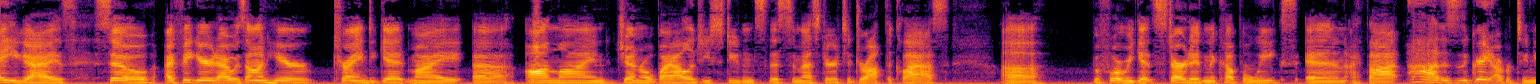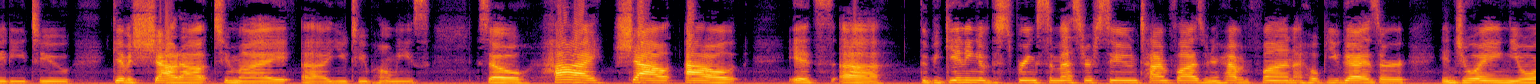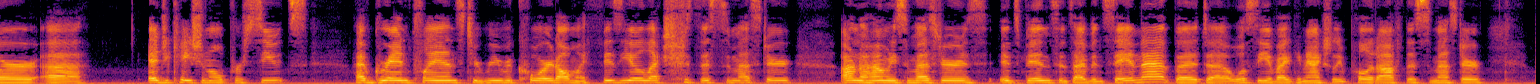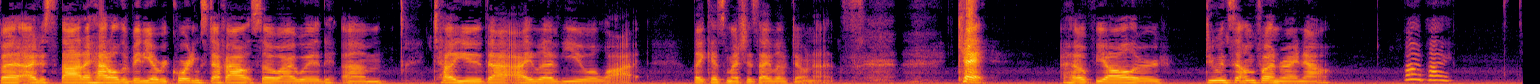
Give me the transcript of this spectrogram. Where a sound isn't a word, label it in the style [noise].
Hey, you guys. So I figured I was on here trying to get my uh, online general biology students this semester to drop the class uh, before we get started in a couple weeks, and I thought, ah, this is a great opportunity to give a shout out to my uh, YouTube homies. So hi, shout out. It's uh, the beginning of the spring semester soon. Time flies when you're having fun. I hope you guys are enjoying your uh, educational pursuits. I have grand plans to re-record all my physio [laughs] lectures this semester. I don't know how many semesters it's been since I've been saying that, but uh, we'll see if I can actually pull it off this semester. But I just thought I had all the video recording stuff out, so I would um, tell you that I love you a lot, like as much as I love donuts. Okay, I hope y'all are doing something fun right now. Bye-bye.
